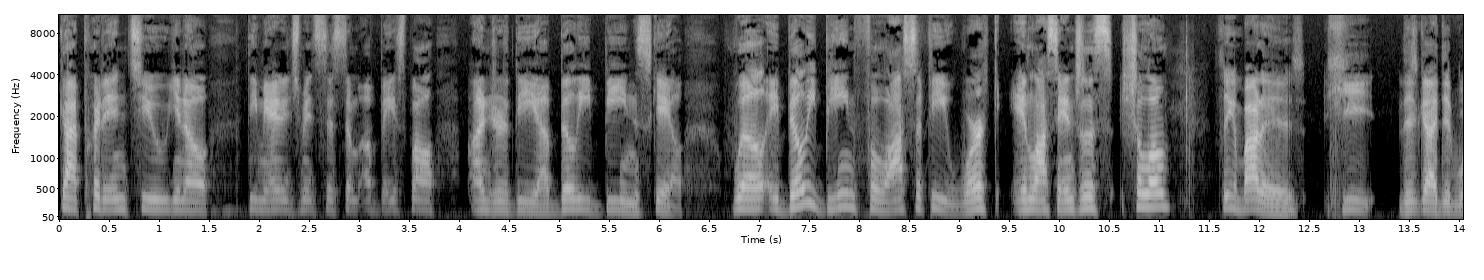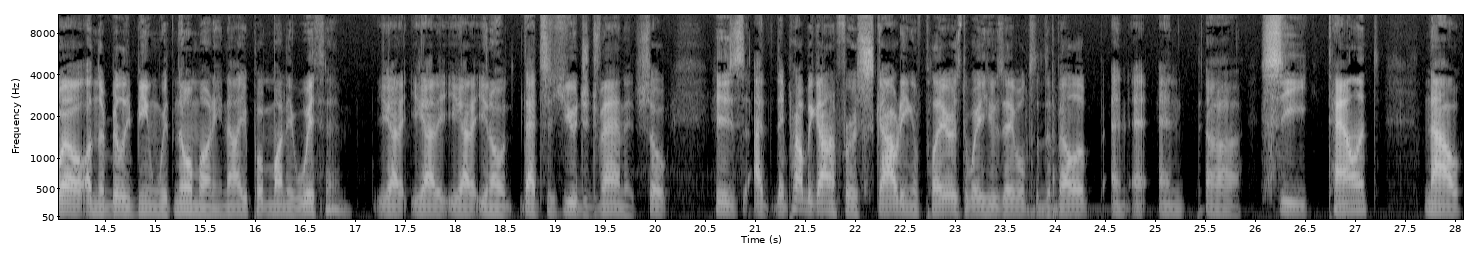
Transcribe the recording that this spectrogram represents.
got put into you know the management system of baseball under the uh, Billy Beane scale. Will a Billy Beane philosophy work in Los Angeles? Sholom. thing about it is he this guy did well under Billy Beane with no money. Now you put money with him. You got it. You got it. You got it. You know that's a huge advantage. So his I, they probably got him for his scouting of players, the way he was able to develop and and, and uh, see talent. Now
